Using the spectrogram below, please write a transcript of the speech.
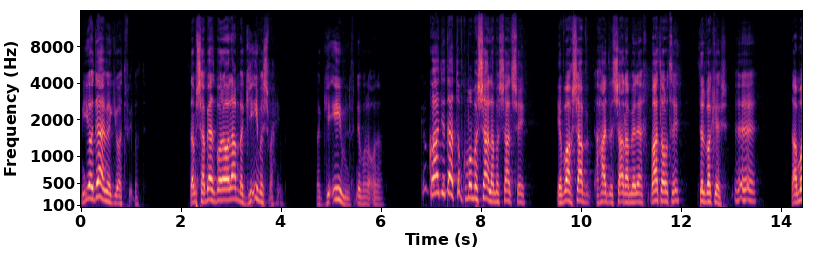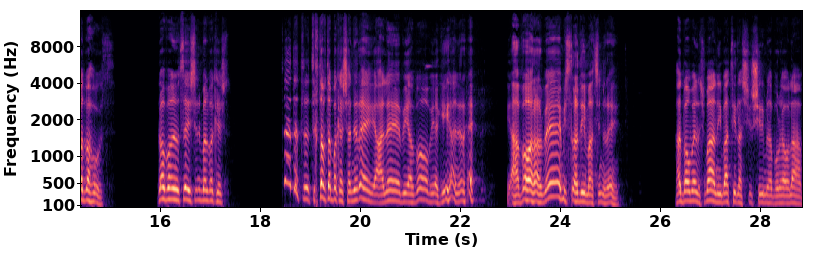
מי יודע אם יגיעו התפילות? אדם משבח את בורא העולם, מגיעים השבחים. מגיעים לפני בורא העולם. כל אחד יודע, טוב, כמו משל, המשל שיבוא עכשיו אחד לשער המלך, מה אתה רוצה? רוצה לבקש. תעמוד בחוץ. לא, בוא, אני רוצה, יש לי מה לבקש. בסדר, תכתוב את הבקשה, נראה, יעלה ויבוא ויגיע, נראה. יעבור הרבה משרדים עד שנראה. אחד בא ואומר, שמע, אני באתי לשיר שירים לבורא עולם,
